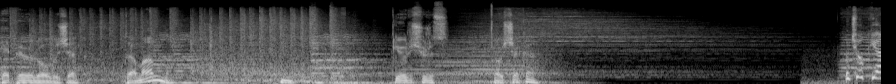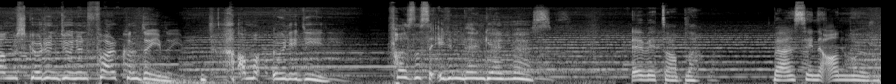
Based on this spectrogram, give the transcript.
Hep öyle olacak. Tamam mı? Hı. Görüşürüz. Hoşça kal. Çok yanlış göründüğünün farkındayım. Ama öyle değil. Fazlası elimden gelmez. Evet abla. Ben seni anlıyorum.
